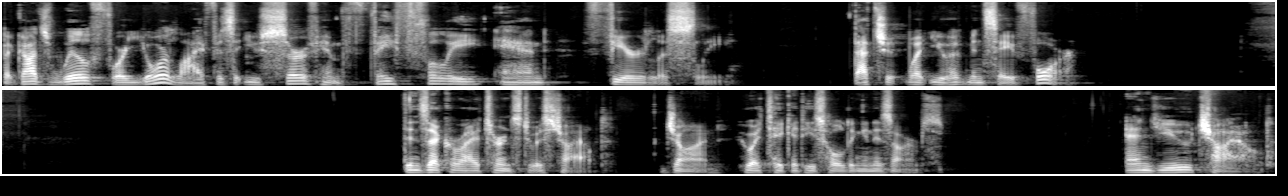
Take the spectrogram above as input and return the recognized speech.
But God's will for your life is that you serve Him faithfully and fearlessly. That's what you have been saved for. Then Zechariah turns to his child, John, who I take it he's holding in his arms. And you, child,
